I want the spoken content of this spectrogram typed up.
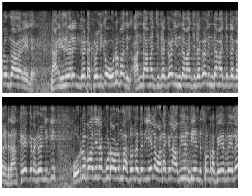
ஒழுங்காக வரையில நான் இதுவரையும் கேட்ட கேள்விக்கு ஒரு பதில் அந்த அமைச்சிட்ட கேள் இந்த அமைச்சிட்ட கேள் இந்த அமைச்சிட்ட கேள் என்று. நான் கேட்கிற கேள்விக்கு ஒரு பதில கூட ஒழுங்கா சொல்ல தெரியல வடக்கில் அபிவிருத்தி என்று சொல்ற பேர்வையில்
